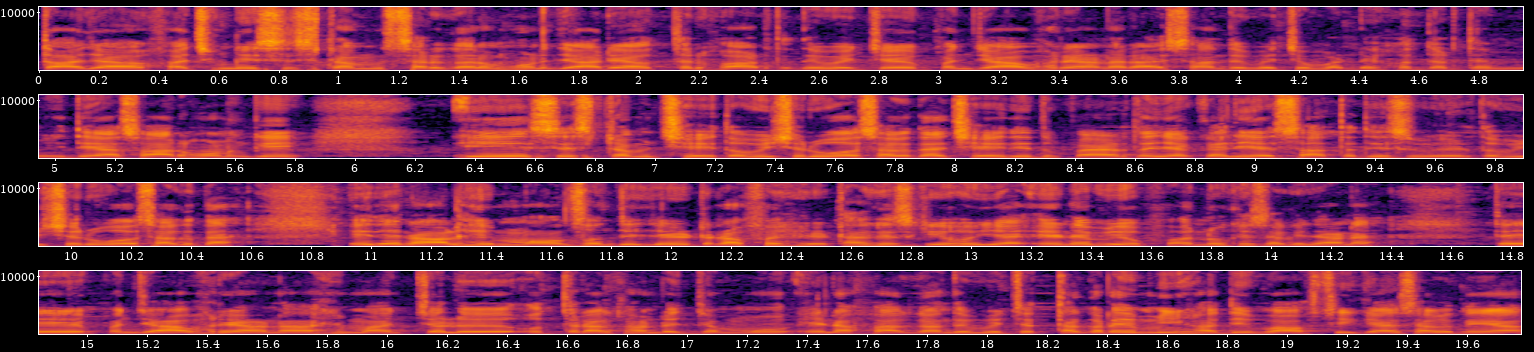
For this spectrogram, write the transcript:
ਤਾਜ਼ਾ ਪੱਛਮੀ ਸਿਸਟਮ ਸਰਗਰਮ ਹੋਣ ਜਾ ਰਿਹਾ ਉੱਤਰ ਭਾਰਤ ਦੇ ਵਿੱਚ, ਪੰਜਾਬ, ਹਰਿਆਣਾ, ਰਾਜਸਥਾਨ ਦੇ ਵਿੱਚ ਵੱਡੇ ਪੱਧਰ ਤੇ ਮੀਂਹ ਦੇ ਆਸਾਰ ਹੋਣਗੇ। ਇਹ ਸਿਸਟਮ 6 ਤੋਂ ਵੀ ਸ਼ੁਰੂ ਹੋ ਸਕਦਾ 6 ਦੀ ਦੁਪਹਿਰ ਤੋਂ ਜਾਂ ਕਹ ਲਈਏ 7 ਦੀ ਸਵੇਰ ਤੋਂ ਵੀ ਸ਼ੁਰੂ ਹੋ ਸਕਦਾ। ਇਹਦੇ ਨਾਲ ਹੀ ਮੌਨਸੂਨ ਦੀ ਜਿਹੜੀ ਟਰਫ ਹੇਠਾਂ ਖਿਸਕੀ ਹੋਈ ਹੈ ਇਹਨੇ ਵੀ ਉੱਪਰ ਨੂੰ ਖਿਸਕ ਜਾਣਾ। ਤੇ ਪੰਜਾਬ, ਹਰਿਆਣਾ, ਹਿਮਾਚਲ, ਉੱਤਰਾਖੰਡ, ਜੰਮੂ ਇਹਨਾਂ ਭਾਗਾਂ ਦੇ ਵਿੱਚ ਤਗੜੇ ਮੀਂਹਾਂ ਦੀ ਵਾਪਸੀ ਕਹਿ ਸਕਦੇ ਹਾਂ।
